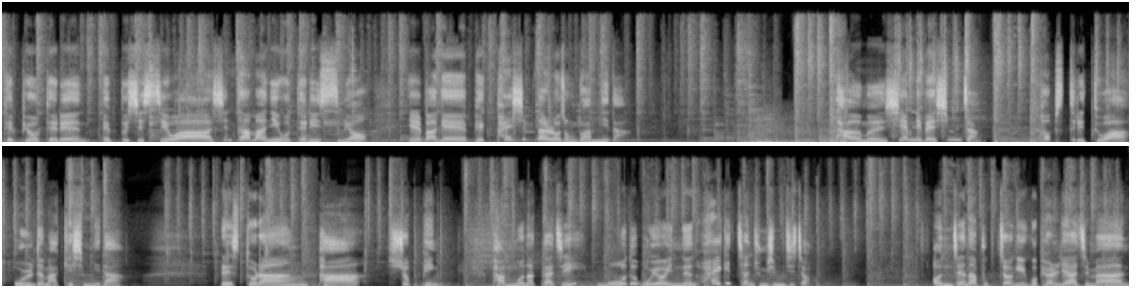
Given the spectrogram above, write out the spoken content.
대표 호텔은 FCC와 신타마니 호텔이 있으며 1박에 180달러 정도 합니다. 다음은 시엠립의 심장, 펍 스트리트와 올드 마켓입니다. 레스토랑, 바, 쇼핑, 밤문화까지 모두 모여 있는 활기찬 중심지죠. 언제나 북적이고 편리하지만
